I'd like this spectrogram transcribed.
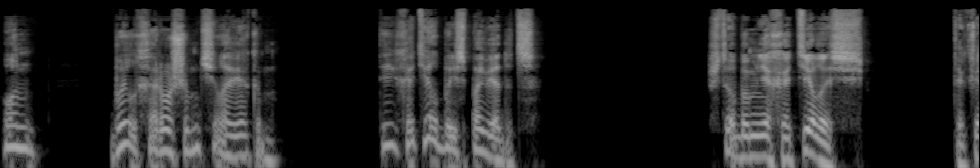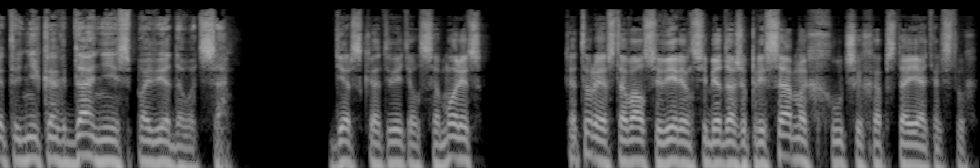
Он был хорошим человеком. Ты хотел бы исповедаться? Что бы мне хотелось, так это никогда не исповедоваться, дерзко ответил Саморец, который оставался верен себе даже при самых худших обстоятельствах.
